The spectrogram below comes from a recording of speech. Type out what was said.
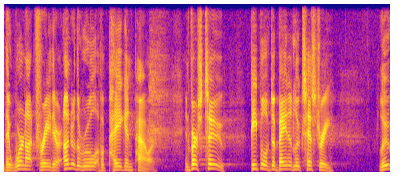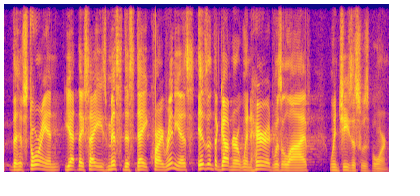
They were not free. They were under the rule of a pagan power. In verse 2, people have debated Luke's history Luke, the historian, yet they say he's missed this date. Quirinius isn't the governor when Herod was alive, when Jesus was born.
